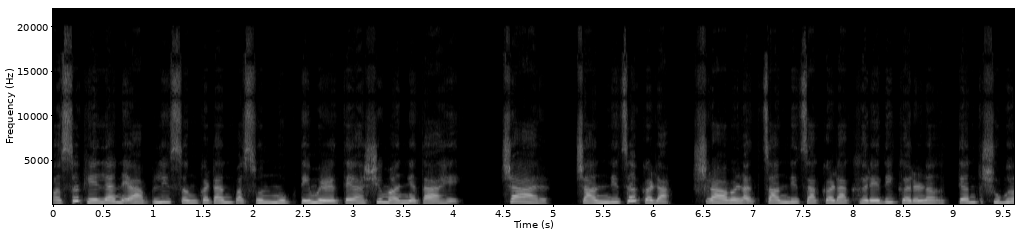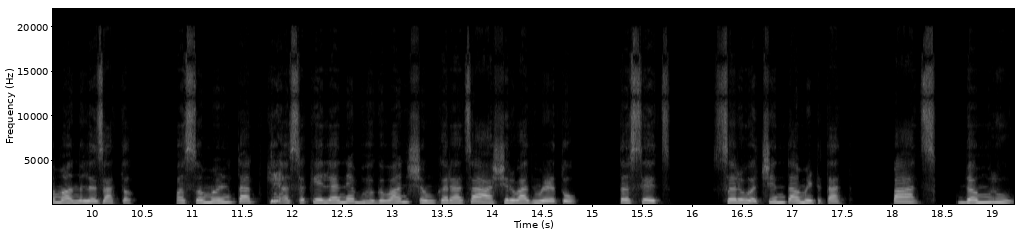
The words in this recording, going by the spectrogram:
असं केल्याने आपली संकटांपासून मुक्ती मिळते अशी मान्यता आहे. चार चांदीचा कडा. श्रावणात चांदीचा कडा खरेदी करणं अत्यंत शुभ मानलं जातं. असं म्हणतात की असं केल्याने भगवान शंकराचा आशीर्वाद मिळतो. तसेच सर्व चिंता मिटतात. पाच डमरू.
